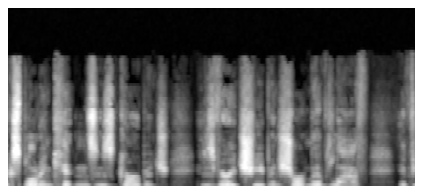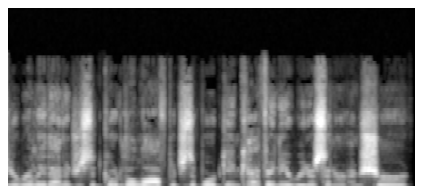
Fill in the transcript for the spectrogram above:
Exploding Kittens is garbage. It is very cheap and short lived laugh. If you're really that interested, go to The Loft, which is a board game cafe near Rideau Center. I'm sure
